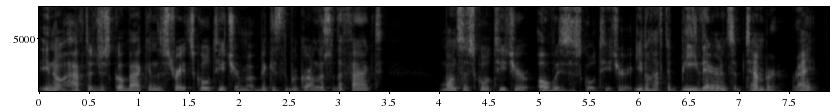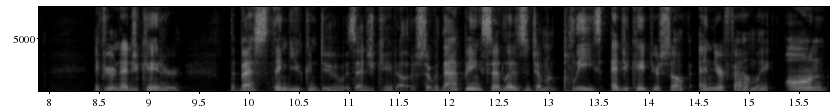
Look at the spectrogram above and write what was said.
you know, have to just go back into straight school teacher mode because regardless of the fact, once a school teacher, always a school teacher. You don't have to be there in September, right? If you're an educator, the best thing you can do is educate others. So, with that being said, ladies and gentlemen, please educate yourself and your family on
